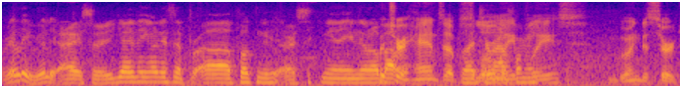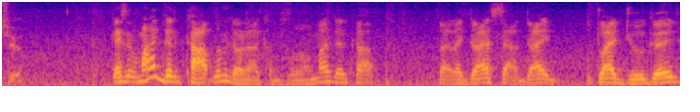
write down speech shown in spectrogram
Really, really. All right, sir. You got anything on this? Uh, poke me or stick me in anything Put about? your hands up Go ahead, turn around slowly, please. I'm going to search you. Guys, am I a good cop? Let me know when that come through. Am I a good cop? Do I, like, do I sound, do I, do I do good?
